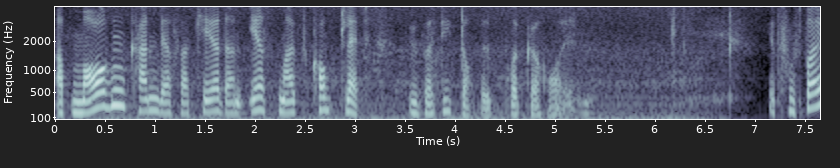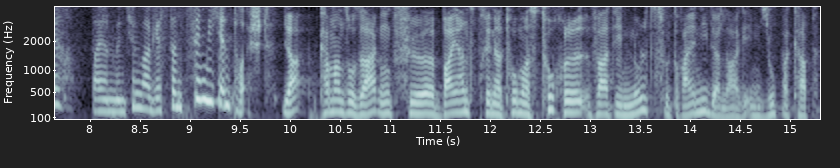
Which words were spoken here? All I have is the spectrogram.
Ab morgen kann der Verkehr dann erstmals komplett über die Doppelbrücke rollen. Jetzt Fußball. Bayern München war gestern ziemlich enttäuscht. Ja, kann man so sagen. Für Bayerns Trainer Thomas Tuchel war die 0 zu 3 Niederlage im Supercup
